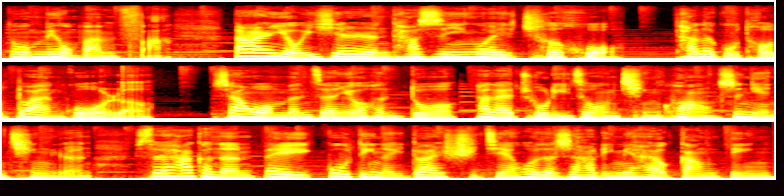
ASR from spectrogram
都没有办法。当然，有一些人他是因为车祸，他的骨头断过了。像我门诊有很多，他来处理这种情况是年轻人，所以他可能被固定了一段时间，或者是他里面还有钢钉，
